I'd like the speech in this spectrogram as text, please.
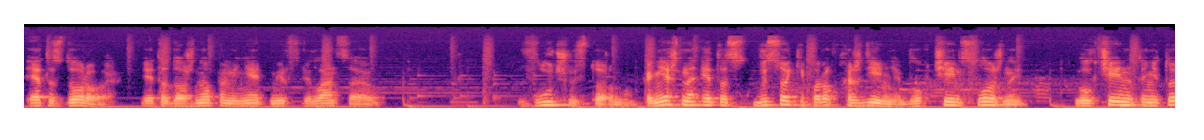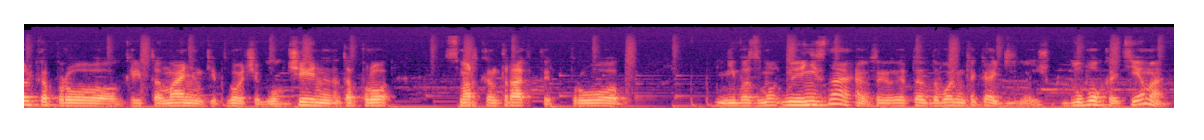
это здорово. Это должно поменять мир фриланса в лучшую сторону. Конечно, это высокий порог вхождения. Блокчейн сложный. Блокчейн это не только про криптомайнинг и прочее. Блокчейн это про смарт-контракты, про невозможно, ну я не знаю, это, это довольно такая глубокая тема,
